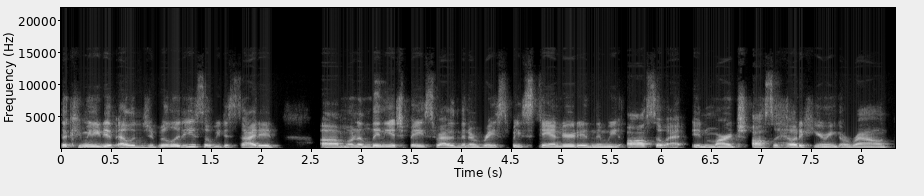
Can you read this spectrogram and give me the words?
the community of eligibility. So we decided um, on a lineage base rather than a race based standard. And then we also, at, in March, also held a hearing around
